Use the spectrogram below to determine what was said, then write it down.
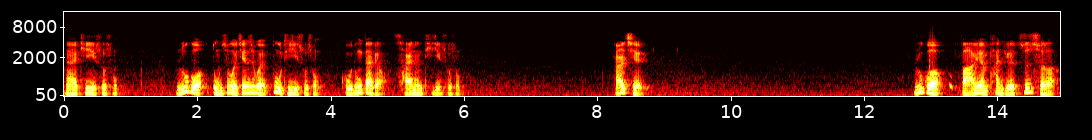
来提起诉讼。如果董事会、监事会不提起诉讼，股东代表才能提起诉讼。而且，如果法院判决支持了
